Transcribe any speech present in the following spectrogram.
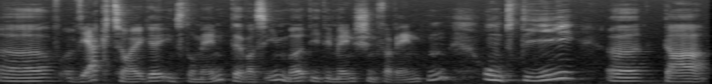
Werkzeuge, Instrumente, was immer, die die Menschen verwenden und die, da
